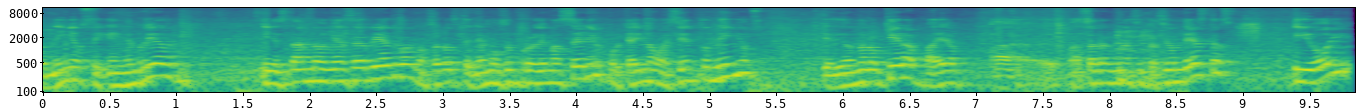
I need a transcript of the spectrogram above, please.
los niños siguen en riesgo. Y estando en ese riesgo, nosotros tenemos un problema serio porque hay 900 niños que Dios no lo quiera, vaya a pasar alguna situación de estas. Y hoy,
